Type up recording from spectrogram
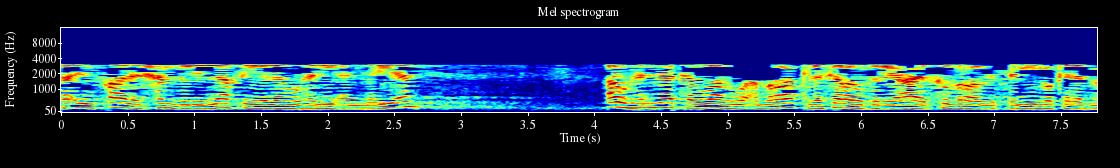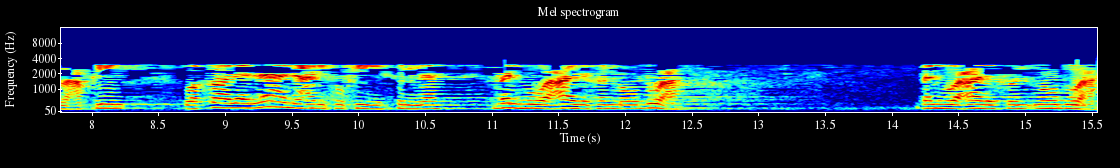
فإن قال الحمد لله قيل له هنيئا مريئا أو هناك الله وأمراك ذكره في الرعاية الكبرى وابن سليم وكذا ابن عقيل وقال لا نعرف فيه سنة بل هو عادة موضوعة. بل هو عادة موضوعة.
